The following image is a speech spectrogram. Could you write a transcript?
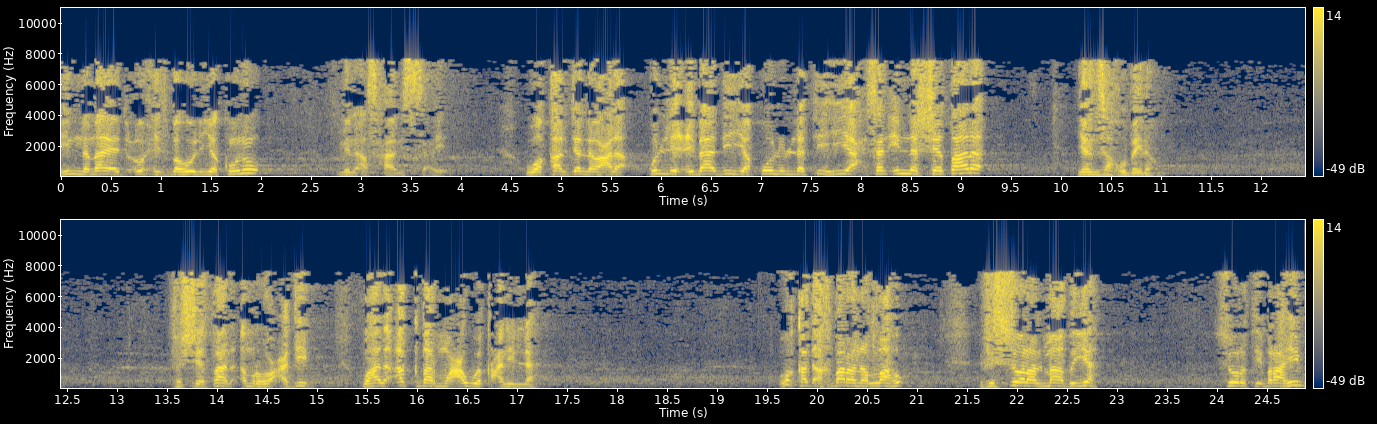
إنما يدعو حزبه ليكونوا من أصحاب السعير. وقال جل وعلا قل لعبادي يقول التي هي أحسن إن الشيطان ينزغ بينهم. فالشيطان أمره عجيب وهذا أكبر معوق عن الله. وقد أخبرنا الله في السورة الماضية سورة إبراهيم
